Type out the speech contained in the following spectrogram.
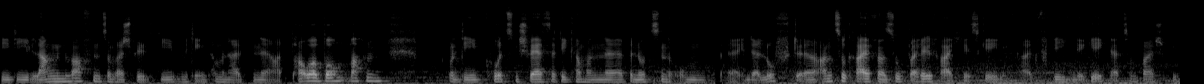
die, die langen Waffen, zum Beispiel, die, mit denen kann man halt eine Art Powerbomb machen. Und die kurzen Schwerter, die kann man äh, benutzen, um äh, in der Luft äh, anzugreifen, was super hilfreich ist gegen halt fliegende Gegner zum Beispiel.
